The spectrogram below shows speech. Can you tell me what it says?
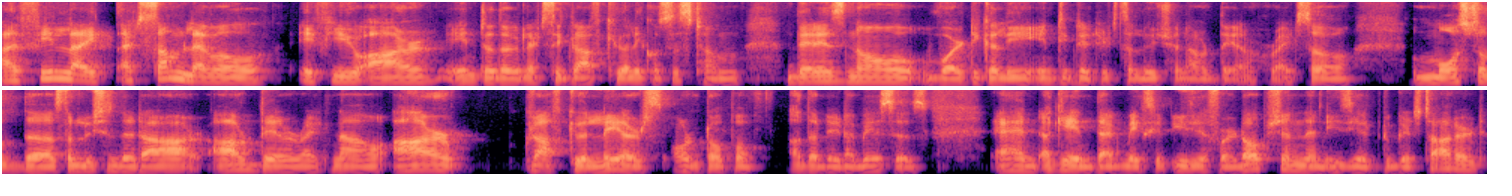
I feel like at some level, if you are into the let's say GraphQL ecosystem, there is no vertically integrated solution out there, right? So most of the solutions that are out there right now are GraphQL layers on top of other databases. And again, that makes it easier for adoption and easier to get started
